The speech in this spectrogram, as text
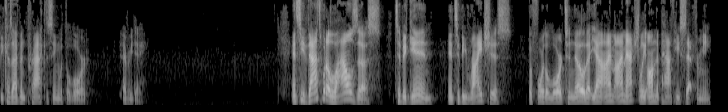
because I've been practicing with the Lord every day. And see, that's what allows us to begin and to be righteous before the Lord, to know that, yeah, I'm, I'm actually on the path He set for me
